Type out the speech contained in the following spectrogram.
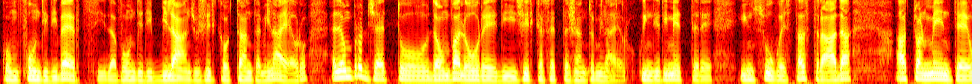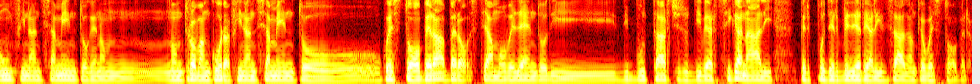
con fondi diversi da fondi di bilancio, circa 80 mila euro, ed è un progetto da un valore di circa 700 mila euro. Quindi rimettere in su questa strada, attualmente è un finanziamento che non, non trova ancora finanziamento quest'opera, però stiamo vedendo di, di buttarci su diversi canali per poter vedere realizzata anche quest'opera.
